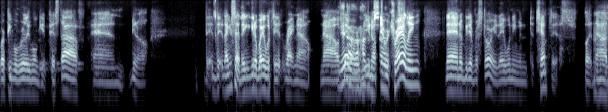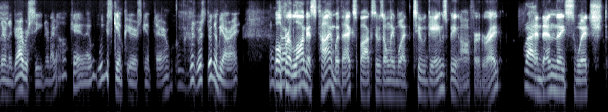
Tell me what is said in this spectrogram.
where people really won't get pissed off, and you know, they, they- like I said, they can get away with it right now. Now, if they Yeah, were, you know, if they were trailing, then it'd be a different story. They wouldn't even attempt this. But now Mhm. they're in the driver's seat. They're like, okay, we- we can skimp here, skimp there. We're, we're still gonna be all right. Well, for the longest time with Xbox, it was only what two games being offered, right? Right. And then they switched.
